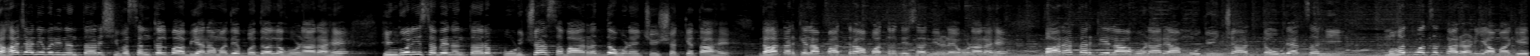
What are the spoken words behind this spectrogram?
दहा जानेवारीनंतर शिवसंकल्प अभियानामध्ये बदल होणार आहे. हिंगोली सभेनंतर पुढच्या सभा रद्द होण्याची शक्यता आहे. दहा तारखेला पात्र अपात्रतेचा निर्णय होणार आहे. बारा तारखेला होणाऱ्या मोदींच्या दौऱ्याचंही महत्वाचं कारण यामागे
